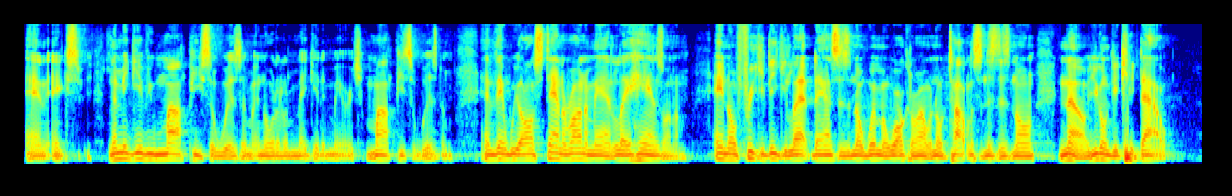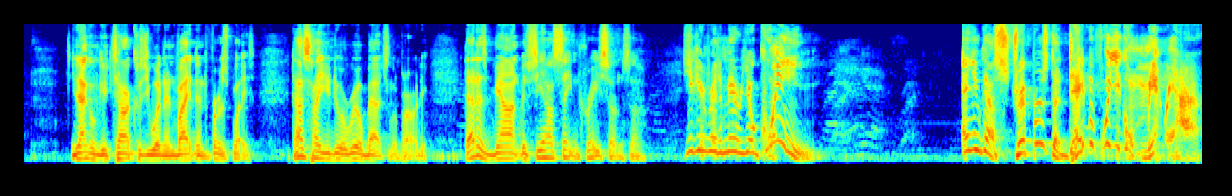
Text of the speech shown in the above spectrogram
And ex- let me give you my piece of wisdom in order to make it a marriage, my piece of wisdom. And then we all stand around the man and lay hands on him. Ain't no freaky deaky lap dances, no women walking around with no toplessness. Is no, no, you're gonna get kicked out. You're not gonna get kicked out because you weren't invited in the first place. That's how you do a real bachelor party. That is beyond. See how Satan creates something stuff. You get ready to marry your queen. And you got strippers the day before you're gonna marry her.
